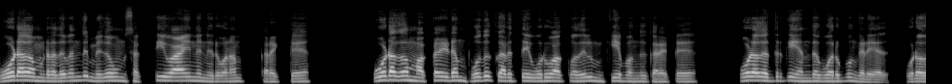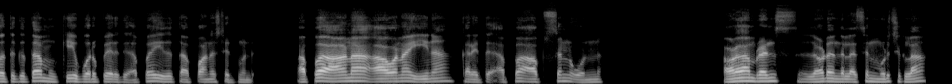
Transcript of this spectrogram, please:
ஊடகம்ன்றது வந்து மிகவும் சக்தி வாய்ந்த நிறுவனம். கரெக்ட்டு. ஊடகம் மக்களிடம் பொது கருத்தை உருவாக்குவதில் முக்கிய பங்கு. கரெக்டு ஊடகத்திற்கு எந்த பொறுப்பும் கிடையாது. ஊடகத்துக்கு தான் முக்கிய பொறுப்பே இருக்கு. அப்போ இது தப்பான ஸ்டேட்மெண்ட். அப்போ ஆனா, ஆவனா, ஈனா கரெக்டு அப்போ ஆப்ஷன் ஒன்று அவ்வளோதான் ஃப்ரெண்ட்ஸ். இதோட இந்த லெசன் முடிச்சுக்கலாம்.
